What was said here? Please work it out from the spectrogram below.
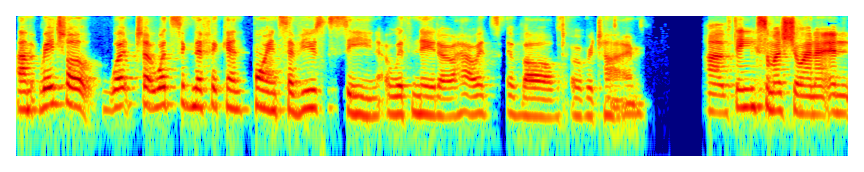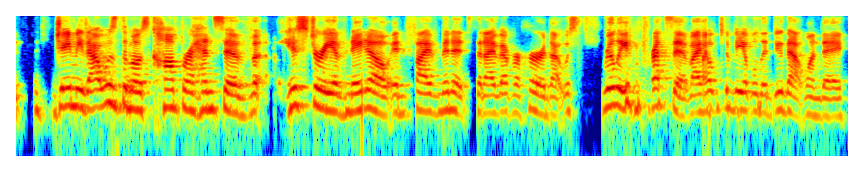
Um, Rachel, what uh, what significant points have you seen with NATO? How it's evolved over time? Uh, thanks so much, Joanna. And Jamie, that was the most comprehensive history of NATO in five minutes that I've ever heard. That was really impressive. I hope to be able to do that one day.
